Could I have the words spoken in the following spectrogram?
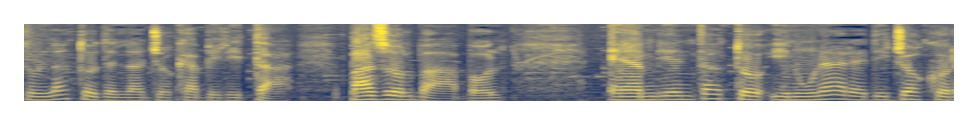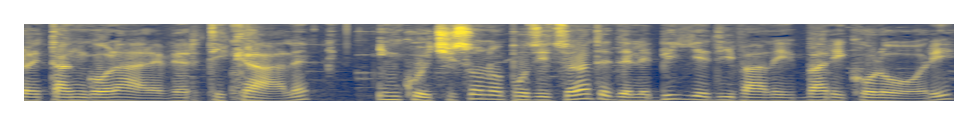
Sul lato della giocabilità, Puzzle Bubble è ambientato in un'area di gioco rettangolare verticale in cui ci sono posizionate delle biglie di vari, vari colori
